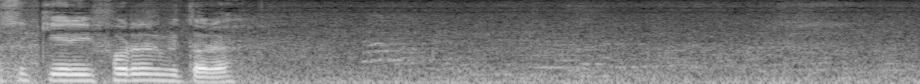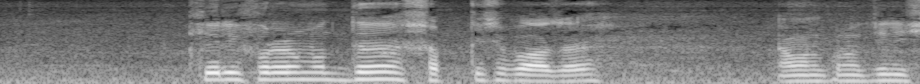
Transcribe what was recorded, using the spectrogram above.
আছে কেরি ফোরের ভিতরে। কেরি ফোরের মধ্যে সব কিছু পাওয়া যায়। এমন কোনো জিনিস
